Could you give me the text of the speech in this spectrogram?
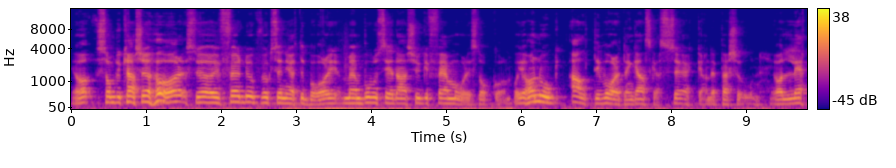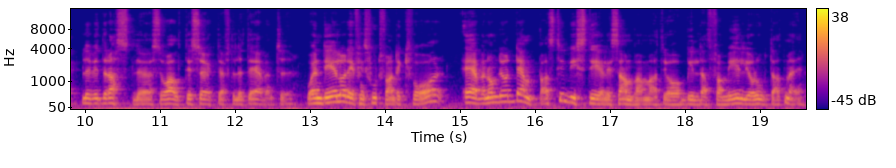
Ja, som du kanske hör så är jag född och uppvuxen i Göteborg men bor sedan 25 år i Stockholm. Och jag har nog alltid varit en ganska sökande person. Jag har lätt blivit rastlös och alltid sökt efter lite äventyr. Och en del av det finns fortfarande kvar Även om det har dämpats till viss del i samband med att jag har bildat familj och rotat mig.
